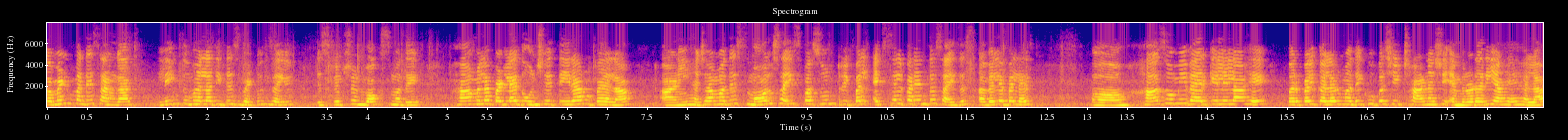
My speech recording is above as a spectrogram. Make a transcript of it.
कमेंटमध्ये सांगा. लिंक तुम्हाला तिथेच भेटून जाईल. डिस्क्रिप्शन बॉक्समध्ये हा मला पडलाय दोनशे तेरा रुपयाला. आणि ह्याच्यामध्ये स्मॉल साईजपासून ट्रिपल एक्सेलपर्यंत साईजेस अवेलेबल आहेत. हा जो मी वेअर केलेला आहे पर्पल कलरमध्ये खूप अशी छान अशी एम्ब्रॉयडरी आहे ह्याला.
